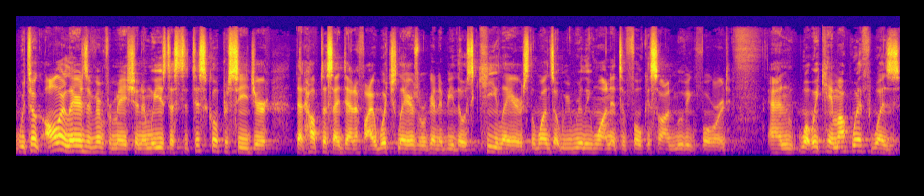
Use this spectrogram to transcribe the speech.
we took all our layers of information and we used a statistical procedure that helped us identify which layers were going to be those key layers, the ones that we really wanted to focus on moving forward. And what we came up with was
